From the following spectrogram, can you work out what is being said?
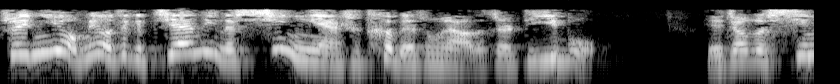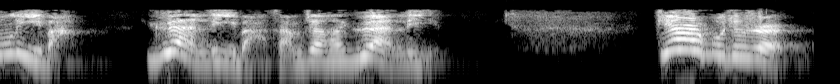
所以你有没有这个坚定的信念是特别重要的，这是第一步，也叫做心力吧，愿力吧，咱们叫它愿力。第二步就是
